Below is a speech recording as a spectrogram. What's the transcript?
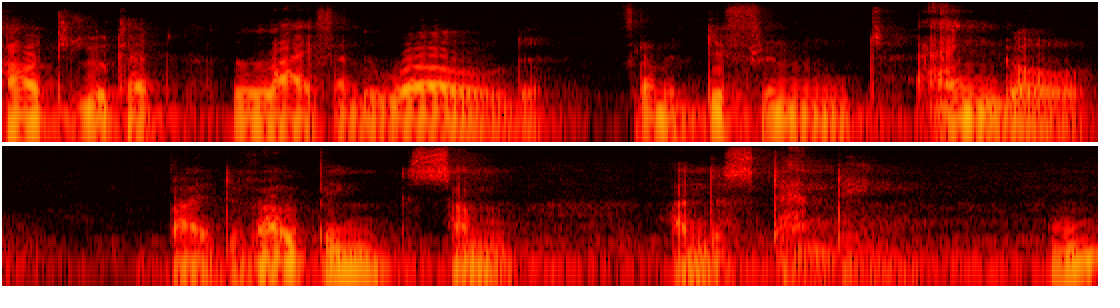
how to look at life and the world from a different angle by developing some understanding. Hmm?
